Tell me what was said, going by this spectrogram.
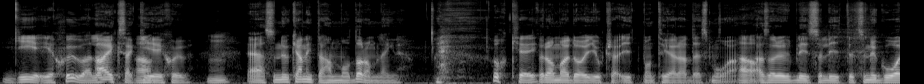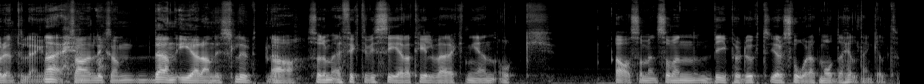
GE7 eller? Ja, exakt. Ja. GE7. Mm. Eh, så nu kan inte han modda dem längre. Okej. Okay. För de har då gjort så här ytmonterade små. Ja. Alltså det blir så litet så nu går det inte längre. Nej. Så liksom, den eran är slut nu. Ja, så de effektiviserar tillverkningen och ja, som, en, som en biprodukt gör det svårare att modda helt enkelt.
